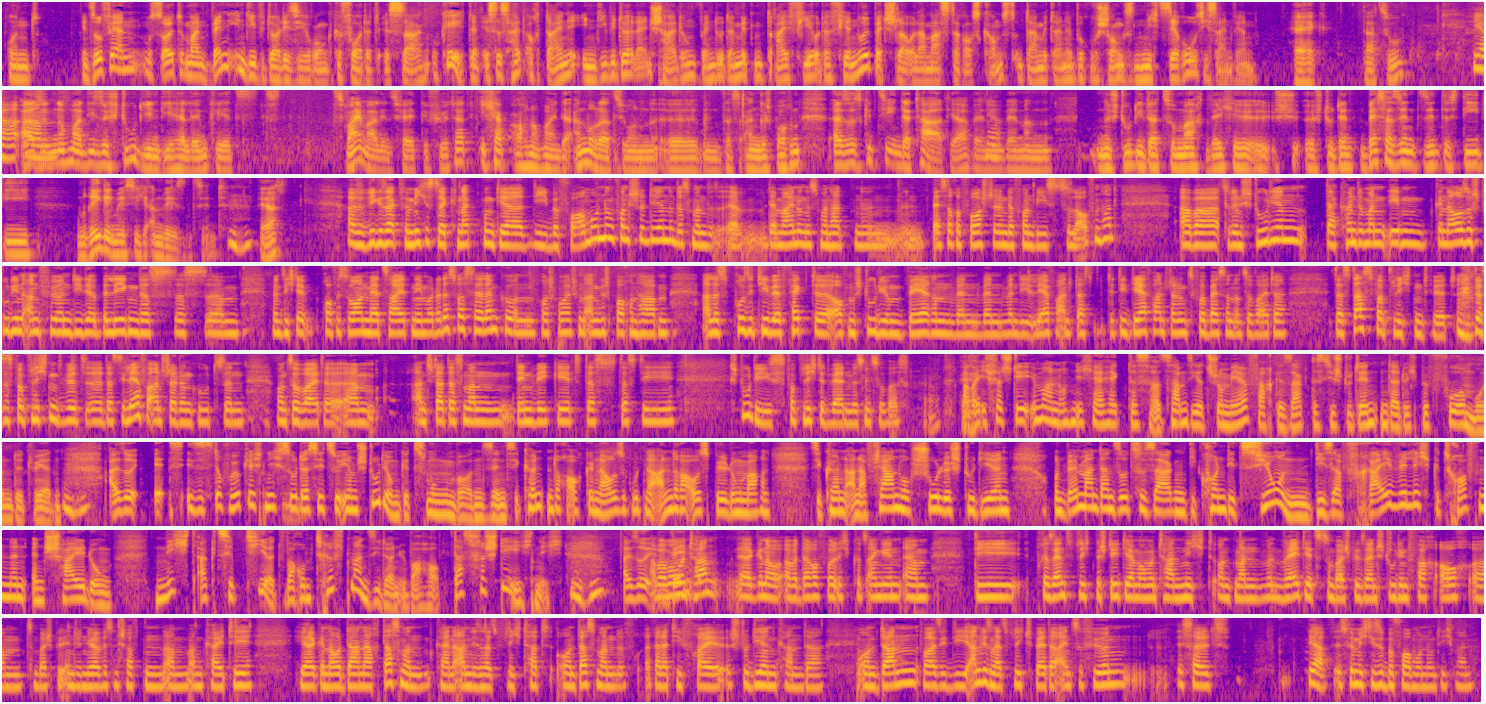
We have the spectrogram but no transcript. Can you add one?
Und Insofern sollte man, wenn Individualisierung gefordert ist, sagen, okay, dann ist es halt auch deine individuelle Entscheidung, wenn du damit mit 3, 4 oder 4-0 Bachelor oder Master rauskommst und damit deine Berufschancen nicht sehr rosig sein werden. Herr Heck, dazu? Ja, also ähm, nochmal diese Studien, die Herr Lemke jetzt zweimal ins Feld geführt hat. Ich habe auch noch mal in der Anmoderation äh, das angesprochen. Also es gibt sie in der Tat, ja, wenn, ja. wenn man eine Studie dazu macht, welche äh, Studenten besser sind, sind es die, die regelmäßig anwesend sind. Mhm. Ja. Also wie gesagt, für mich ist der Knackpunkt ja die Bevormundung von Studierenden, dass man äh, der Meinung ist, man hat eine, eine bessere Vorstellung davon, wie es zu laufen hat. Aber zu den Studien, da könnte man eben genauso Studien anführen, die belegen, dass, dass ähm, wenn sich die Professoren mehr Zeit nehmen oder das, was Herr Lemke und Frau Schmoll schon angesprochen haben, alles positive Effekte auf dem Studium wären, wenn, wenn, wenn die, Lehrveranstalt die Lehrveranstaltung zu verbessern und so weiter, dass das verpflichtend wird, dass es verpflichtend wird, äh, dass die Lehrveranstaltungen gut sind und so weiter, ähm, anstatt dass man den Weg geht, dass, dass die Studis verpflichtet werden müssen zu was. Ja. Aber ich verstehe immer noch nicht, Herr Heck, das, das, haben Sie jetzt schon mehrfach gesagt, dass die Studenten dadurch bevormundet werden. Mhm. Also es, es ist doch wirklich nicht so, dass sie zu ihrem Studium gezwungen worden sind. Sie könnten doch auch genauso gut eine andere Ausbildung machen. Sie können an einer Fernhochschule studieren. Und wenn man dann sozusagen die Konditionen dieser freiwillig getroffenen Entscheidung nicht akzeptiert, warum trifft man sie dann überhaupt? Das verstehe ich nicht. Mhm. Also, aber momentan, ja genau, aber darauf wollte ich kurz eingehen. Ähm, die Präsenzpflicht besteht ja momentan nicht und man, wählt jetzt zum Beispiel sein Studienfach auch, ähm, zum Beispiel Ingenieurwissenschaften am, am KIT, ja genau danach, dass man keine Anwesenheitspflicht hat und dass man relativ frei studieren kann da. Und dann quasi die Anwesenheitspflicht später einzuführen, ist halt, ja, ist für mich diese Bevormundung, die ich meine.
